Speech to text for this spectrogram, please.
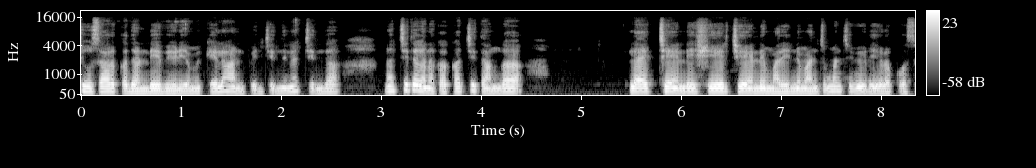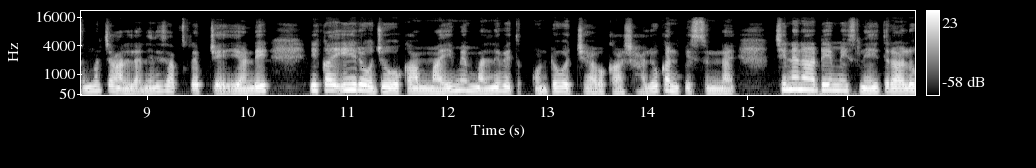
చూసారు కదండి వీడియో మీకు ఎలా అనిపించింది? నచ్చిందా? నచ్చితే కనుక ఖచ్చితంగా లైక్ చేయండి షేర్ చేయండి. మరిన్ని మంచి మంచి వీడియోల కోసం మా ఛానల్ అనేది సబ్స్క్రైబ్ చేయండి. ఇక ఈరోజు ఒక అమ్మాయి మిమ్మల్ని వెతుక్కుంటూ వచ్చే అవకాశాలు కనిపిస్తున్నాయి. చిన్ననాటి మీ స్నేహితురాలు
